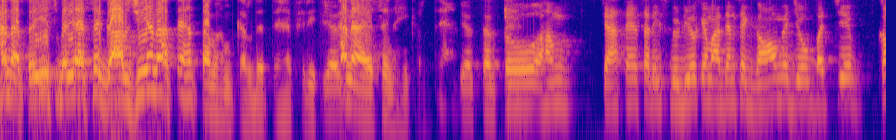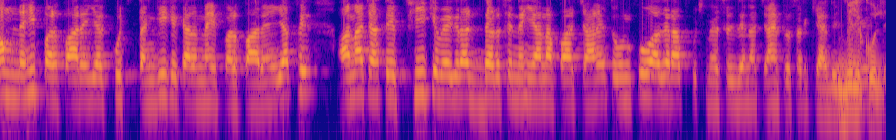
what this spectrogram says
है ना? तो इस वजह से गार्जियन आते हैं तब हम कर देते हैं फ्री है ना? ऐसे नहीं करते हैं। यस सर तो हम चाहते हैं सर इस वीडियो के माध्यम से गाँव में जो बच्चे कम नहीं पढ़ पा रहे हैं या कुछ तंगी के कारण नहीं पढ़ पा रहे हैं या फिर आना चाहते हैं फ़ी के वगैरह डर से नहीं आना पा चाह रहे हैं तो उनको अगर आप कुछ मैसेज देना चाहें तो सर क्या दीजिए? बिल्कुल।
